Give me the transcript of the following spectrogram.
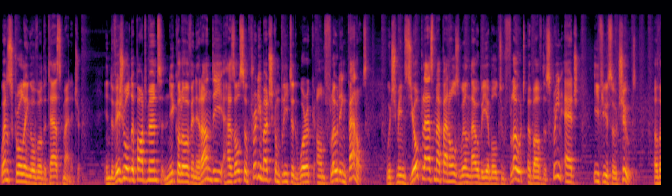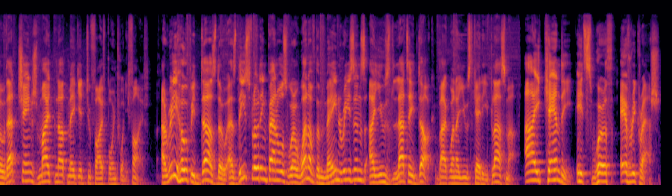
when scrolling over the task manager. In the visual department, Nicolo Venerandi has also pretty much completed work on floating panels, which means your Plasma panels will now be able to float above the screen edge if you so choose, although that change might not make it to 5.25. I really hope it does though, as these floating panels were one of the main reasons I used Latte Dock back when I used KDE Plasma. Eye candy, it's worth every crash.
